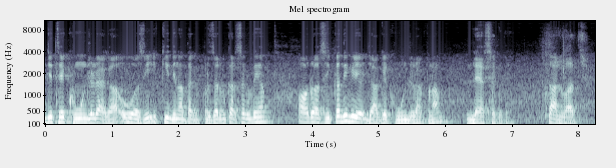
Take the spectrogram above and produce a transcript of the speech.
ਜਿੱਥੇ ਖੂਨ ਜਿਹੜਾ ਹੈਗਾ, ਉਹ ਅਸੀਂ 21 ਦਿਨਾਂ ਤੱਕ ਪ੍ਰੀਜ਼ਰਵ ਕਰ ਸਕਦੇ ਹਾਂ ਔਰ ਅਸੀਂ ਕਦੀ ਵੀ ਜਾ ਕੇ ਖੂਨ ਜਿਹੜਾ ਆਪਣਾ ਲੈ ਸਕਦੇ ਹਾਂ। ਧੰਨਵਾਦ ਜੀ।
